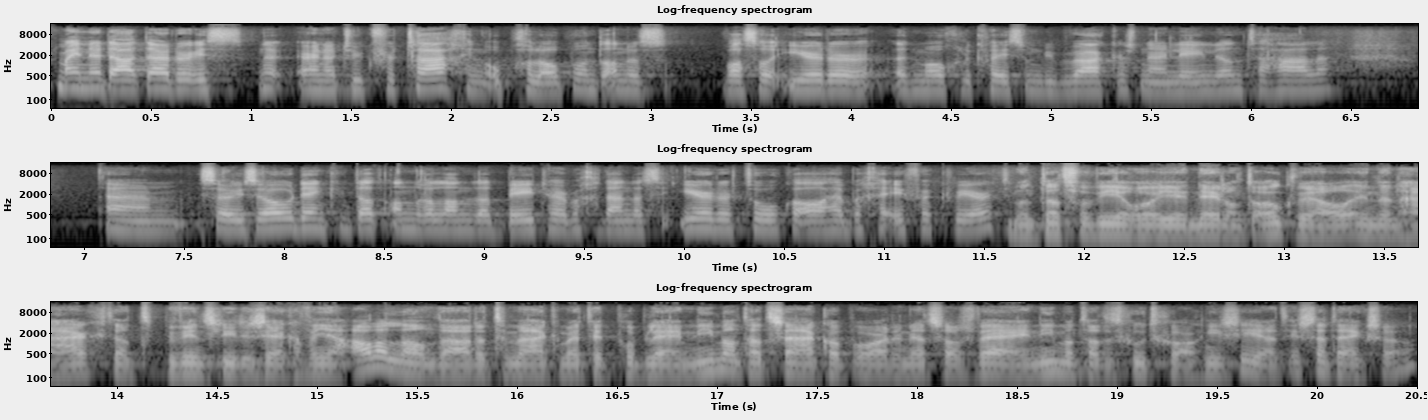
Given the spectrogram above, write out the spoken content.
maar inderdaad, daardoor is er natuurlijk vertraging opgelopen, want anders was al eerder het mogelijk geweest om die bewakers naar Nederland te halen. Um, sowieso denk ik dat andere landen dat beter hebben gedaan, dat ze eerder tolken al hebben geëvacueerd. Want dat verweer hoor je in Nederland ook wel in Den Haag. Dat bewindslieden zeggen van ja, alle landen hadden te maken met dit probleem. Niemand had zaken op orde, net zoals wij. Niemand had het goed georganiseerd. Is dat eigenlijk zo?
